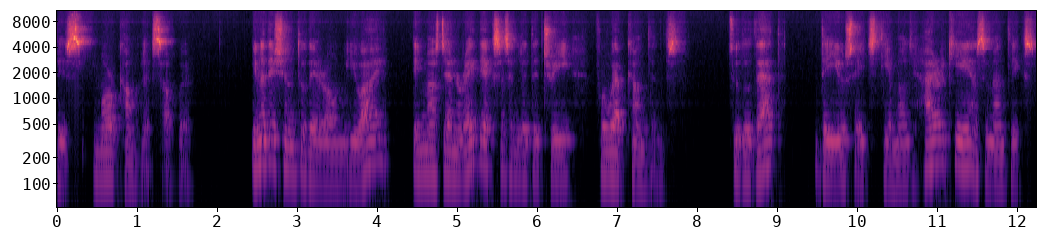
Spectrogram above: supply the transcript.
this more complex software. In addition to their own UI, they must generate the accessibility tree for web contents. To do that, they use HTML hierarchy and semantics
